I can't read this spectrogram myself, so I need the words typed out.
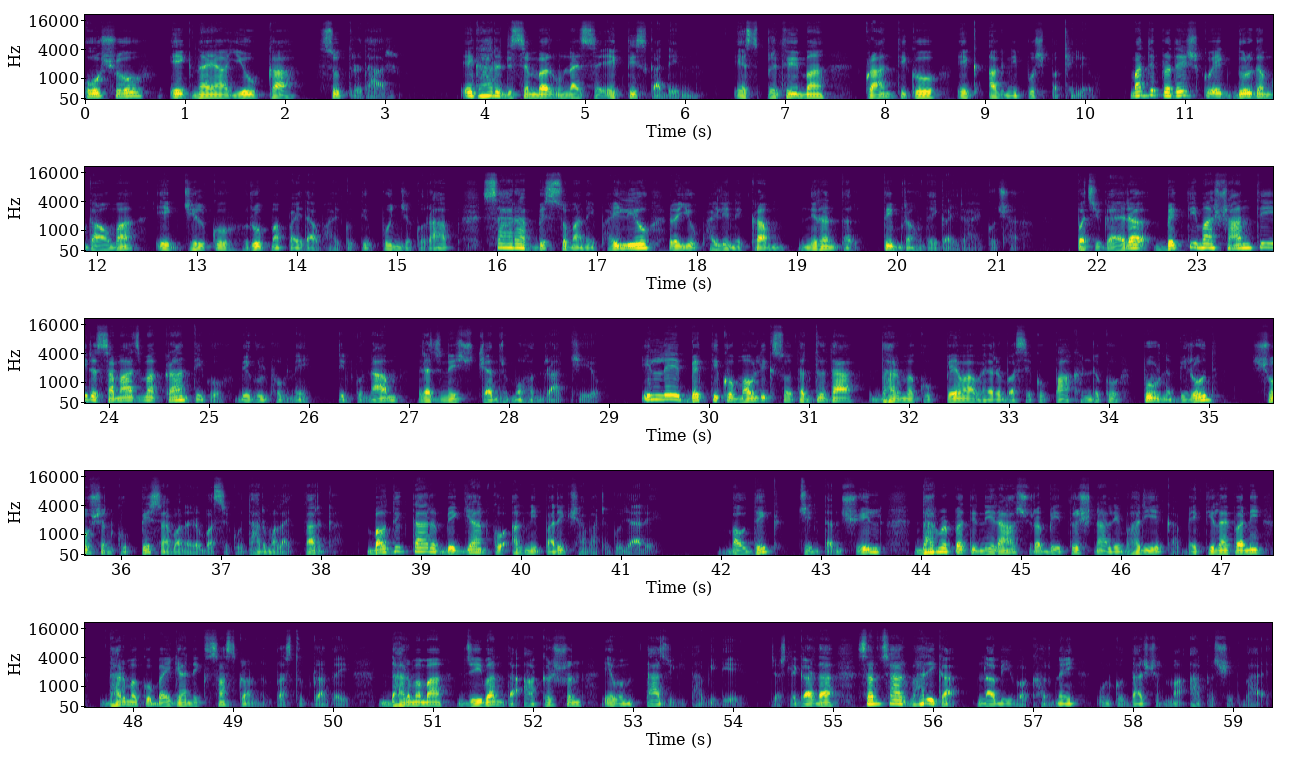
ओशो एक नयाँ युगका सूत्रधार। एघार डिसेम्बर उन्नाइस सय एकतिसका दिन। यस पृथ्वीमा क्रान्तिको एक अग्निपुष्प खिल्यो। मध्य प्रदेशको एक दुर्गम गाउँमा एक झिलको रूपमा पैदा भएको त्यो पुञ्जको राप सारा विश्वमा नै फैलियो र यो फैलिने क्रम निरन्तर तीव्र हुँदै गइरहेको छ। पछि गएर व्यक्तिमा शान्ति र समाजमा क्रान्तिको बेगुल फुग्ने तिनको नाम रजनीश चन्द्र मोहन राखियो। यिनले व्यक्तिको मौलिक स्वतन्त्रता धर्मको पेवा भएर बसेको पाखण्डको पूर्ण विरोध शोषणको पेसा बनेर बसेको धर्मलाई तर्क बौद्धिकता र विज्ञानको अग्नि परीक्षाबाट गुजारे। बौद्धिक चिन्तनशील धर्मप्रति निराश र वितृष्णाले भरिएका व्यक्तिलाई पनि धर्मको वैज्ञानिक संस्करण प्रस्तुत गर्दै धर्ममा जीवन्त आकर्षण एवं ताजगी थपिदिए। जसले गर्दा संसारभरिका नवयुवकहरू नै उनको दर्शनमा आकर्षित भए।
